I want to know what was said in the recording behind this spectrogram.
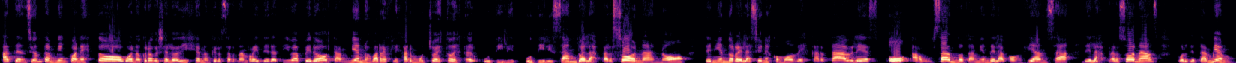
Atención también con esto, bueno, creo que ya lo dije, no quiero ser tan reiterativa, pero también nos va a reflejar mucho esto de estar utilizando a las personas, ¿no? Teniendo relaciones como descartables o abusando también de la confianza de las personas, porque también,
